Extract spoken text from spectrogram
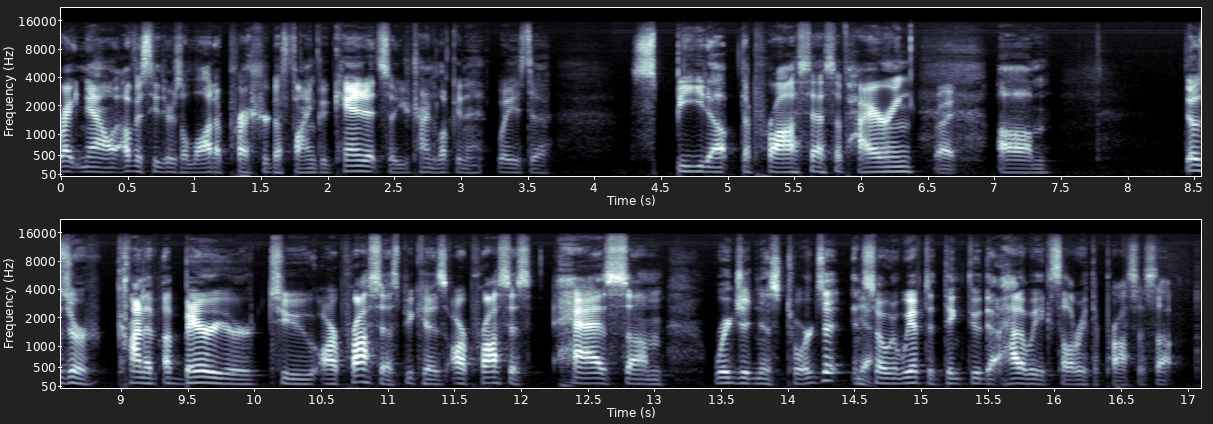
right now. Obviously, there's a lot of pressure to find good candidates. So you're trying to look at ways to speed up the process of hiring. right um, Those are kind of a barrier to our process because our process has some rigidness towards it, and Yeah. so we have to think through that. How do we accelerate the process up?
